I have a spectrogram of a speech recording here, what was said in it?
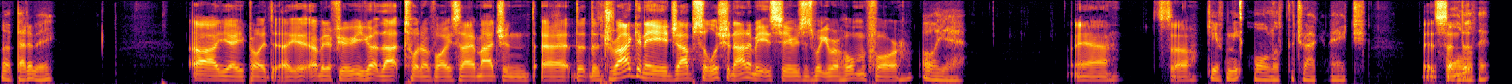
Well, it better be. Uh yeah, you probably do. I I mean, if you you got that tone of voice, I imagine uh, the the Dragon Age Absolution animated series is what you were hoping for. Oh yeah, Yeah. So give me all of the Dragon Age, it's in de- it.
